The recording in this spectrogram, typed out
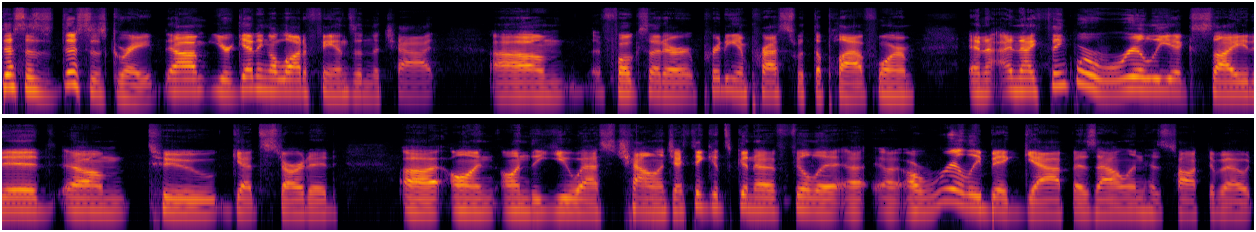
this is this is great. Um, you're getting a lot of fans in the chat, um, folks that are pretty impressed with the platform, and and I think we're really excited um, to get started uh, on on the U.S. challenge. I think it's going to fill a, a, a really big gap, as Alan has talked about,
